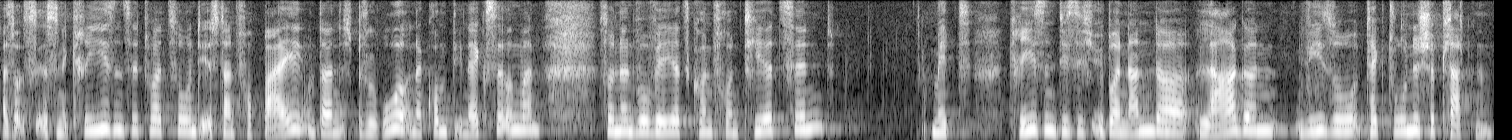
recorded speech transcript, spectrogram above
Also es ist eine Krisensituation, die ist dann vorbei und dann ist ein bisschen Ruhe und dann kommt die nächste irgendwann, sondern wo wir jetzt konfrontiert sind mit Krisen, die sich übereinander lagern wie so tektonische Platten.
